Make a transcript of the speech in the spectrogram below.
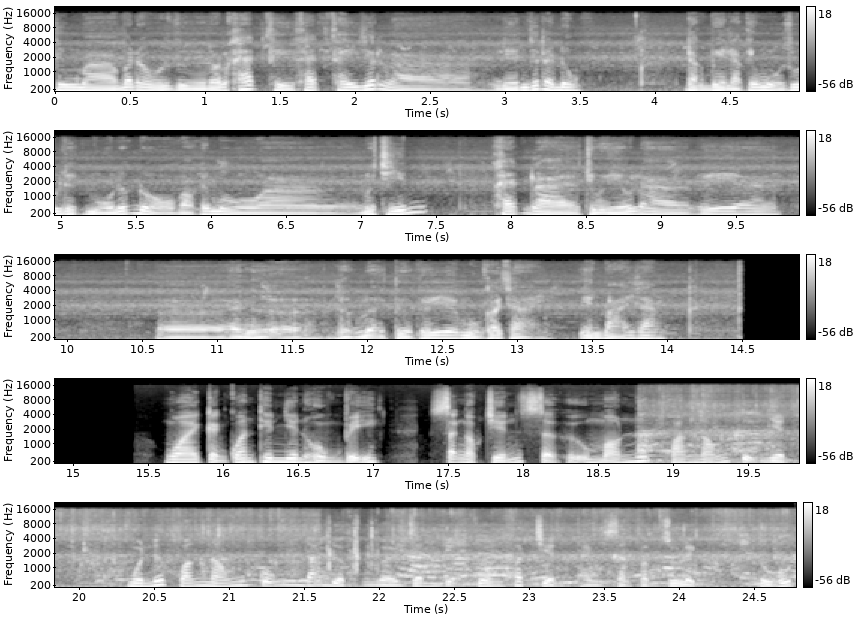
Nhưng mà bắt đầu từ đón khách thì khách thấy rất là đến rất là đông. Đặc biệt là cái mùa du lịch, mùa nước đổ và cái mùa à, lúa chín. Khách là chủ yếu là cái uh, ảnh hưởng ờ, hưởng lợi từ cái mùa cao trải, yên bái sang. Ngoài cảnh quan thiên nhiên hùng vĩ, xã Ngọc Chiến sở hữu món nước khoáng nóng tự nhiên. Nguồn nước khoáng nóng cũng đã được người dân địa phương phát triển thành sản phẩm du lịch, thu hút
